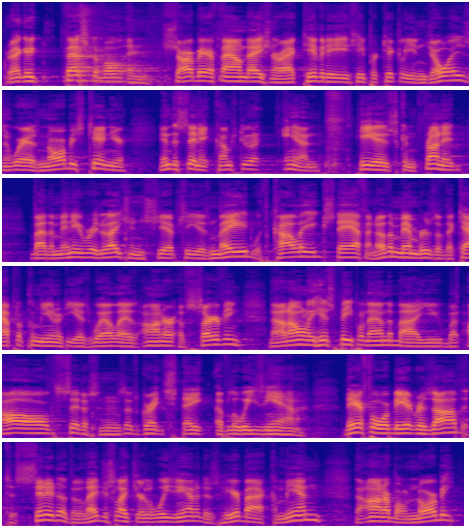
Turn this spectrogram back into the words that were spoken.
Reggae Festival and Chabert Foundation are activities he particularly enjoys, and whereas Norby's tenure in the Senate comes to an end, he is confronted by the many relationships he has made with colleagues, staff, and other members of the Capitol community, as well as honor of serving not only his people down the bayou, but all the citizens of the great state of Louisiana. Therefore, be it resolved that the Senate of the Legislature of Louisiana does hereby commend the Honorable Norby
